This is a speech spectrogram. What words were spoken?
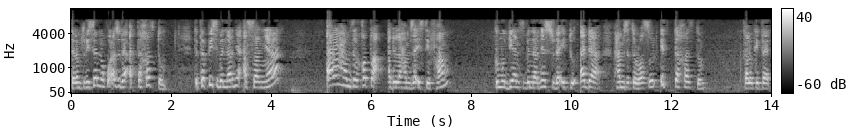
dalam tulisan Al-Quran sudah attakhadtum tetapi sebenarnya asalnya a hamzah qata adalah hamzah istifham. Kemudian sebenarnya sudah itu ada hamzatul wasl ittakhadtum kalau kita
